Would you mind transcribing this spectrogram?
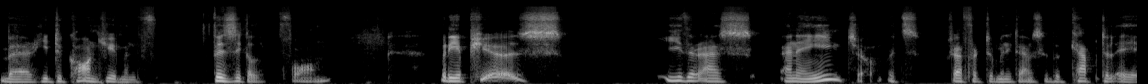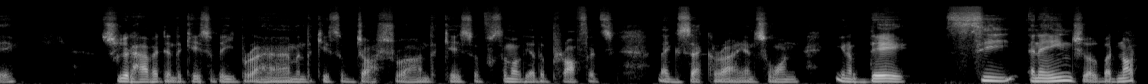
where he took on human physical form, but he appears either as an angel, it's referred to many times with the capital A. So you'd have it in the case of Abraham, in the case of Joshua, in the case of some of the other prophets like Zechariah and so on. You know, they see an angel, but not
